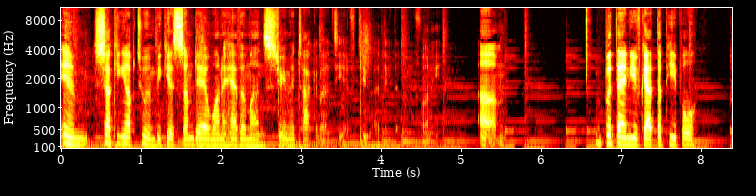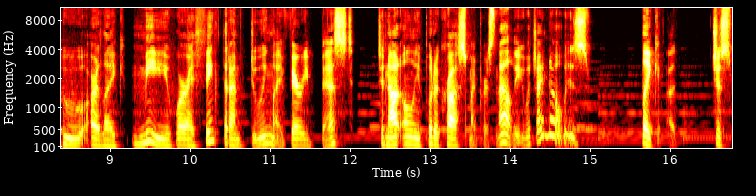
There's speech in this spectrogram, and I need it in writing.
am sucking up to him because someday I want to have him on stream and talk about TF2. I think that'd be funny. Um but then you've got the people who are like me where I think that I'm doing my very best to not only put across my personality, which I know is like uh, just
